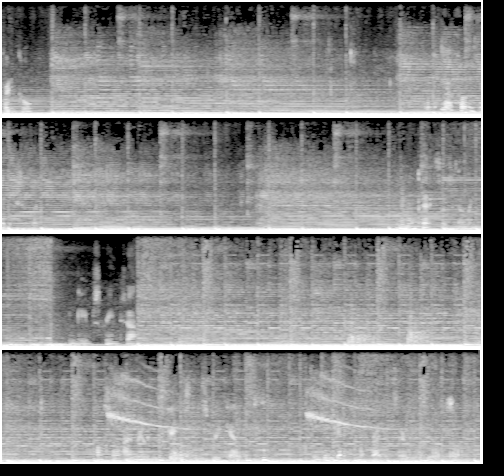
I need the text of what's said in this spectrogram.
Pretty cool. Yeah, photo inhibition. but- Hmm, Okay, so it's got like in-game. Also, I really just gained this weekend. Gonna get it from a private server too, so.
